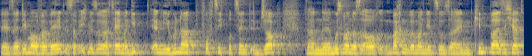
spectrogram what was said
äh, seitdem er auf der Welt ist, habe ich mir so gedacht, hey, man gibt irgendwie 150 Prozent im Job, dann äh, muss man das auch machen, wenn man jetzt so sein Kind bei sich hat.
